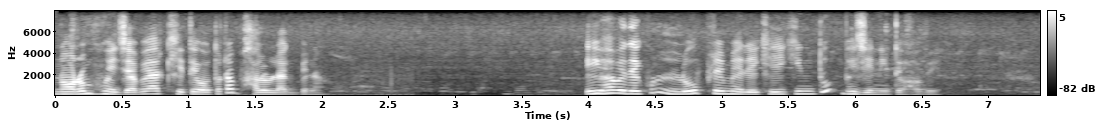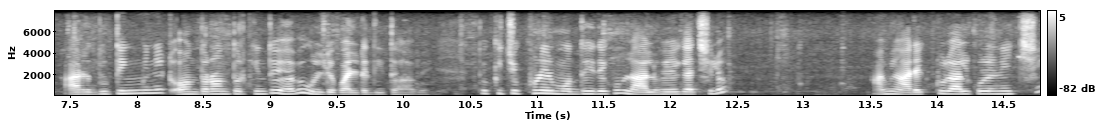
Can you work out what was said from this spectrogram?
নরম হয়ে যাবে আর খেতে অতটা ভালো লাগবে না। এইভাবে দেখুন লো ফ্লেমে রেখেই কিন্তু ভেজে নিতে হবে। আর দু তিন মিনিট অন্তর অন্তর কিন্তু এভাবে উল্টে পাল্টে দিতে হবে। তো কিছুক্ষণের মধ্যেই দেখুন লাল হয়ে গেছিল। আমি আরেকটু লাল করে নিচ্ছি।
